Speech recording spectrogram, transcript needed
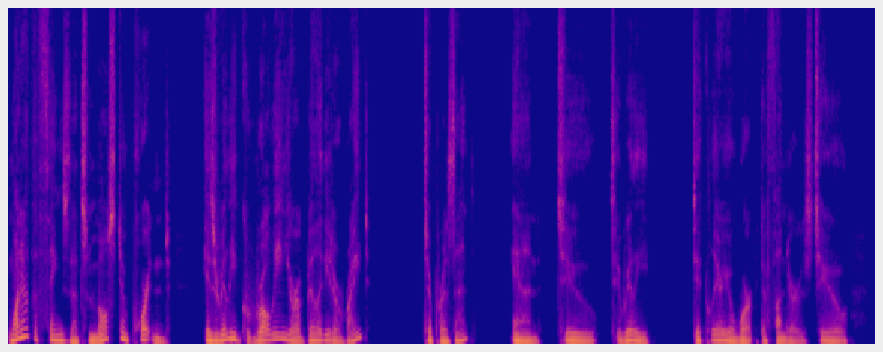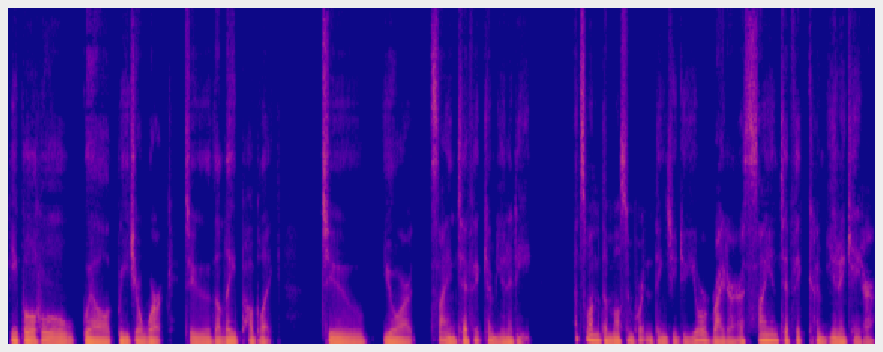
one of the things that's most important is really growing your ability to write, to present, and to to really declare your work to funders, to people who will read your work, to the lay public, to your scientific community. That's one of the most important things you do. You're a writer, a scientific communicator.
